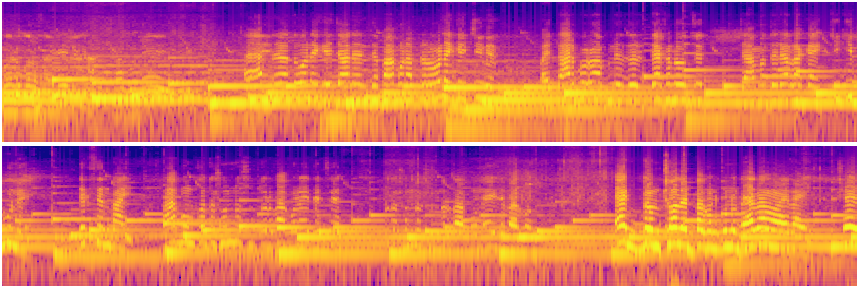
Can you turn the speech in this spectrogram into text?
বড় বড় ভাই, আপনারা তো অনেকেই জানেন যে বাগুন আপনারা অনেকেই চিনেন। ভাই তারপরও আপনাদের দেখানো উচিত যে আমাদের এলাকায় কি কি বুনে? দেখছেন ভাই বাগুন কত সুন্দর সুন্দর বাগুন এই দেখছেন? কত সুন্দর সুন্দর বাগুন এই যে বাগুন। একদম চলের বাগুন কোনো ভেজাল হয় ভাই। সেই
